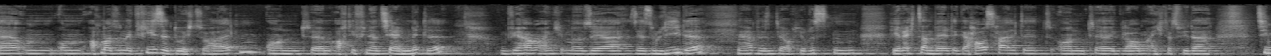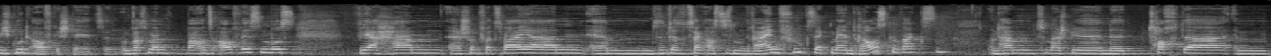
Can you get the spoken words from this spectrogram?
äh, um, um auch mal so eine Krise durchzuhalten und ähm, auch die finanziellen Mittel. Und wir haben eigentlich immer sehr, sehr solide, ja, wir sind ja auch Juristen, wie Rechtsanwälte gehaushaltet und äh, glauben eigentlich, dass wir da ziemlich gut aufgestellt sind. Und was man bei uns auch wissen muss, wir haben äh, schon vor zwei Jahren, ähm, sind wir sozusagen aus diesem reinen Flugsegment rausgewachsen und haben zum Beispiel eine Tochter im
